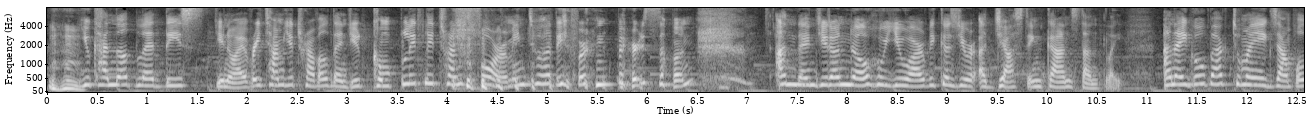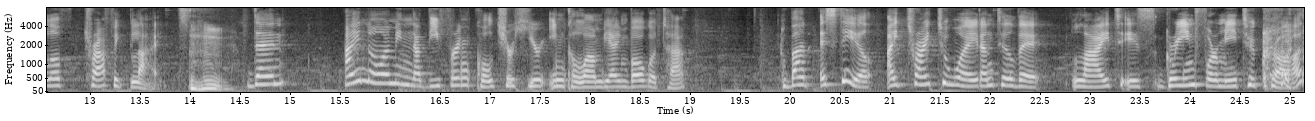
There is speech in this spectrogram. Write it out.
Mm-hmm. You cannot let this, you know, every time you travel, then you completely transform into a different person, and then you don't know who you are because you're adjusting constantly. And I go back to my example of traffic lights. Mm-hmm. Then I know I'm in a different culture here in Colombia, in Bogota, but still, I try to wait until the light is green for me to cross,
